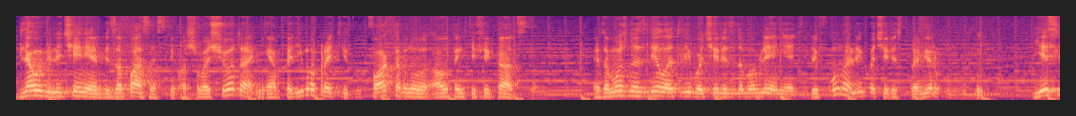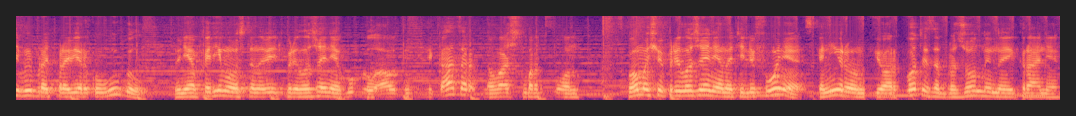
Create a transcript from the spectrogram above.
Для увеличения безопасности вашего счета необходимо пройти двухфакторную аутентификацию. Это можно сделать либо через добавление телефона, либо через проверку Google. Если выбрать проверку Google, то необходимо установить приложение Google Аутентификатор на ваш смартфон. С помощью приложения на телефоне сканируем QR-код, изображенный на экране,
